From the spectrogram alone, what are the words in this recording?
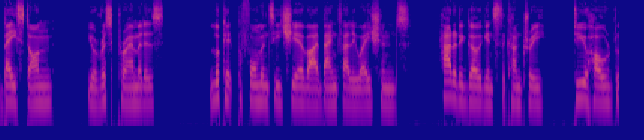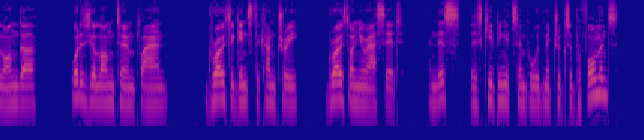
based on your risk parameters look at performance each year via bank valuations. How did it go against the country? Do you hold longer? What is your long term plan? Growth against the country, growth on your asset. And this is keeping it simple with metrics of performance.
